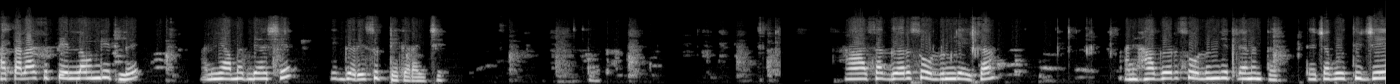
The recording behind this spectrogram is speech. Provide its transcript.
हाताला असं तेल लावून घेतले आणि यामधले असे एक गरे सुट्टे करायचे. हा असा गर सोलून घ्यायचा आणि हा गर सोलून घेतल्यानंतर त्याच्या भोवती जे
